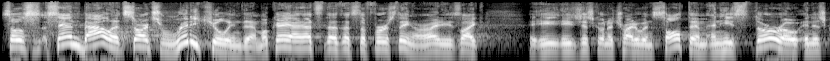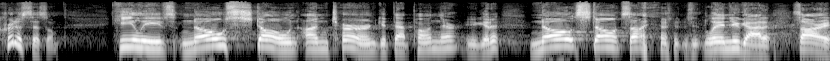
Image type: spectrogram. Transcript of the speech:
So Sanballat starts ridiculing them. Okay, that's, that's the first thing, all right? He's like, He's just going to try to insult them, and he's thorough in his criticism. He leaves no stone unturned. Get that pun there? You get it? No stone. So, Lynn, you got it. Sorry.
